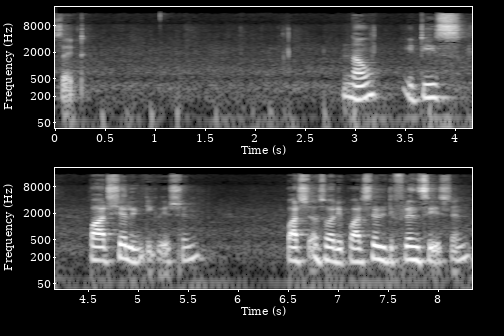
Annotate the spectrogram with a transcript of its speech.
z. Now it is partial integration partial sorry partial differentiation.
